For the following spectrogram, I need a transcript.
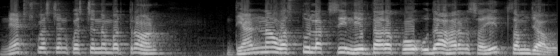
નેક્સ્ટ ક્વેશ્ચન ક્વેશ્ચન નંબર ત્રણ ધ્યાનના વસ્તુલક્ષી નિર્ધારકો ઉદાહરણ સહિત સમજાવો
